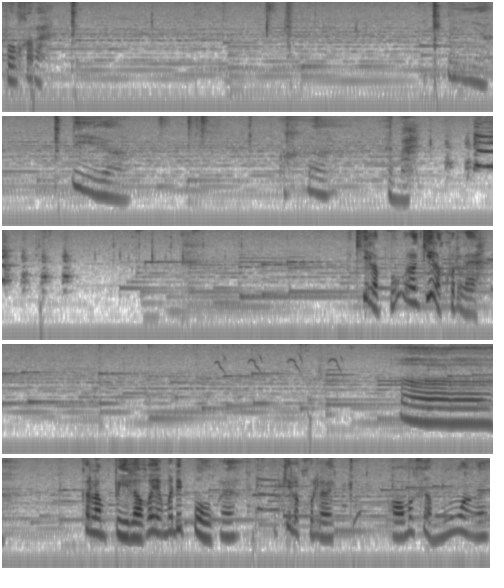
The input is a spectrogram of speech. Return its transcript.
โปกเข้าไปนี่อะนี่อะเห็นไหม เมื่อกี้เราปุ๊เมื่อกี้เราขุดอะไรอกะหล่ำปีเราก็ยังไม่ได้ปลูกนะเมื่อกี้เราขุดอะไรอ๋อมะเขือม่วงนะ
